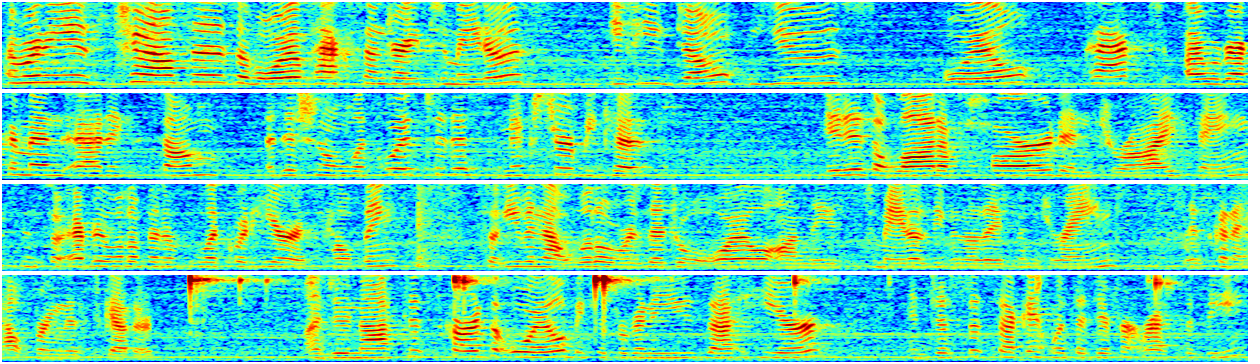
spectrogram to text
And we're going to use two ounces of oil packed sun-dried tomatoes. If you don't use oil packed, I would recommend adding some additional liquid to this mixture because it is a lot of hard and dry things, and so every little bit of liquid here is helping. So even that little residual oil on these tomatoes, even though they've been drained, is going to help bring this together. I do not discard the oil because we're going to use that here in just a second with a different recipe.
